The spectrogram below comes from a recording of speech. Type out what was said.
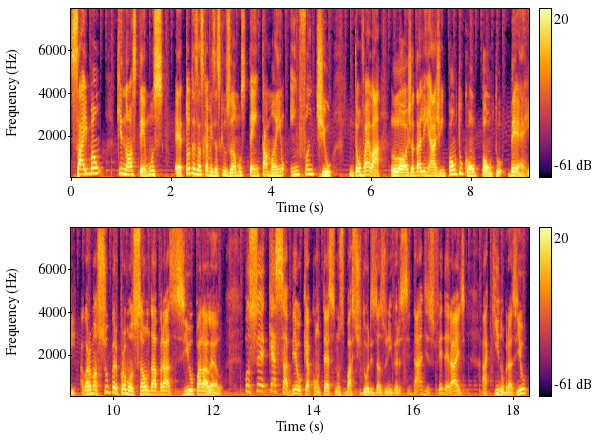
Saibam que nós temos é, todas as camisas que usamos têm tamanho infantil. Então vai lá, lojadalinhagem.com.br. Agora uma super promoção da Brasil Paralelo. Você quer saber o que acontece nos bastidores das universidades federais aqui no Brasil?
